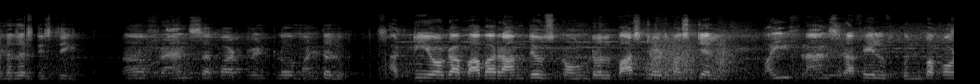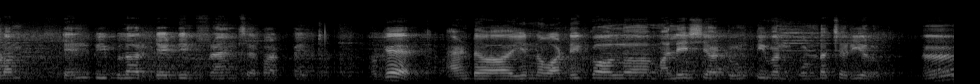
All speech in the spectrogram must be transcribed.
ఎనదర్ దిస్ థింగ్ ఫ్రాన్స్ అపార్ట్మెంట్లో మంటలు Agni Yoga, Baba Ramdev scoundrel bastard must tell why France, Raphael Kumbakonam, 10 people are dead in France apartment. Okay, and uh, in what they call uh, Malaysia, 21 Kondacharyalu. Huh?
